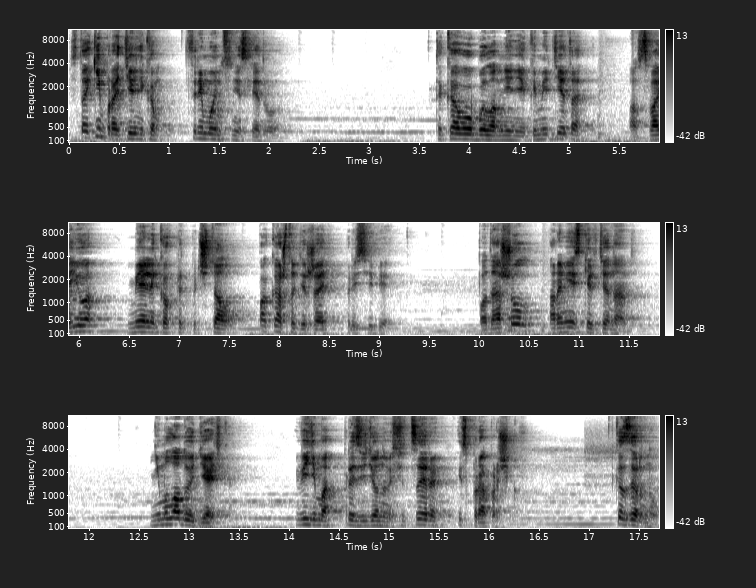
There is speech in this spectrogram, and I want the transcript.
с таким противником церемониться не следовало. Таково было мнение комитета, а свое Мельников предпочитал пока что держать при себе. Подошел армейский лейтенант. Немолодой дядька, видимо, произведенные офицеры из прапорщиков. Козырнул.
